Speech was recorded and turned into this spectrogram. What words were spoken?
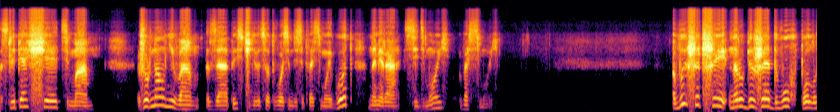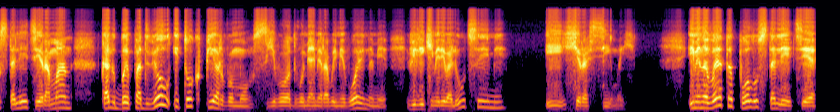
«Слепящая тьма». Журнал «Нева» за 1988 год, номера 7-8. Вышедший на рубеже двух полустолетий роман как бы подвел итог первому с его двумя мировыми войнами, великими революциями и Хиросимой. Именно в это полустолетие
